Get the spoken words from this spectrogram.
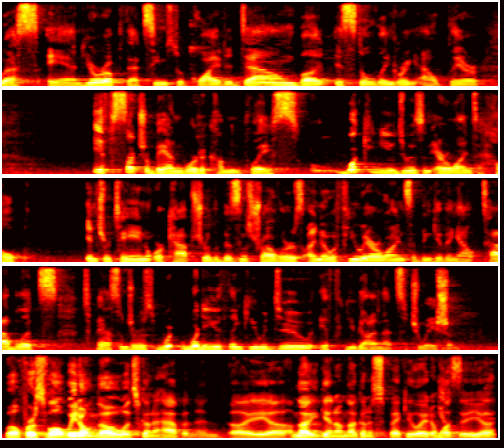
US and Europe that seems to have quieted down, but is still lingering out there. If such a ban were to come in place, what can you do as an airline to help entertain or capture the business travelers? I know a few airlines have been giving out tablets to passengers. What, what do you think you would do if you got in that situation? Well, first of all, we don't know what's going to happen, and I, uh, I'm not, again, I'm not going to speculate on what the, uh,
